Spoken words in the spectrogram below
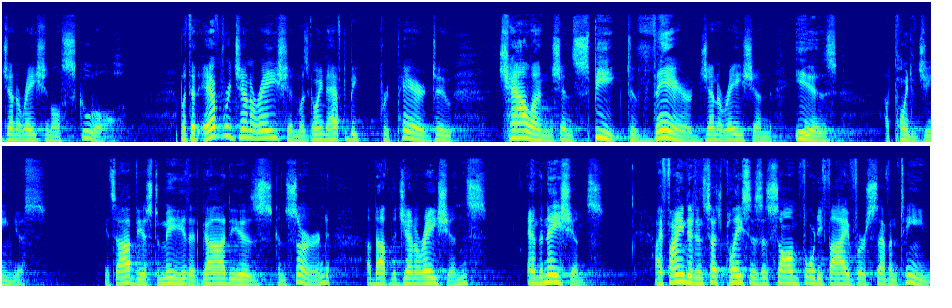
generational school, but that every generation was going to have to be prepared to challenge and speak to their generation is a point of genius. It's obvious to me that God is concerned about the generations and the nations. I find it in such places as Psalm 45, verse 17.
